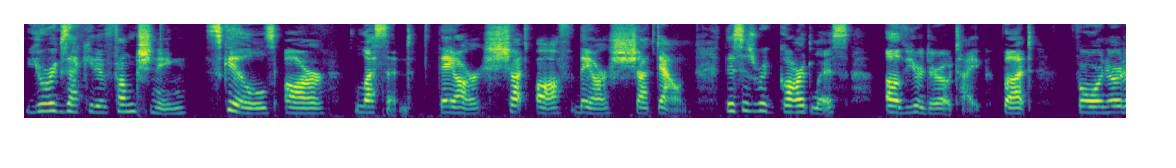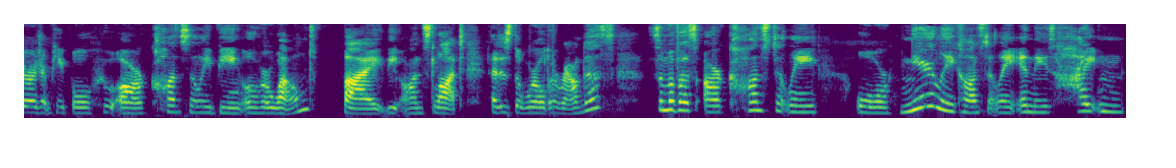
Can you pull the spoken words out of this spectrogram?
your executive functioning skills are lessened. They are shut off, they are shut down. This is regardless of your neurotype, but for neurodivergent people who are constantly being overwhelmed by the onslaught that is the world around us, some of us are constantly or nearly constantly in these heightened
